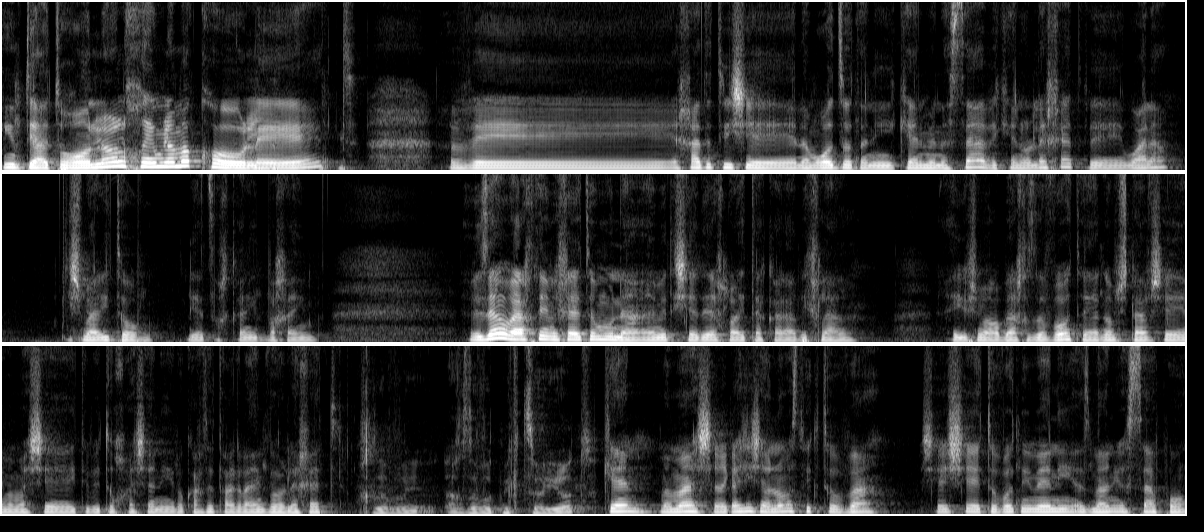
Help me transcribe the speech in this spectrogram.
עם תיאטרון לא הולכים למכולת. והחלטתי שלמרות זאת אני כן מנסה וכן הולכת, ווואלה, נשמע לי טוב להיות שחקנית בחיים. וזהו, והלכתי למכללת אמונה, האמת היא שהדרך לא הייתה קלה בכלל. היו שם הרבה אכזבות, היה גם שלב שממש הייתי בטוחה שאני לוקחת את הרגליים והולכת. אכזבות מקצועיות? כן, ממש, הרגשתי שאני לא מספיק טובה, שיש אה, טובות ממני, אז מה אני עושה פה?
